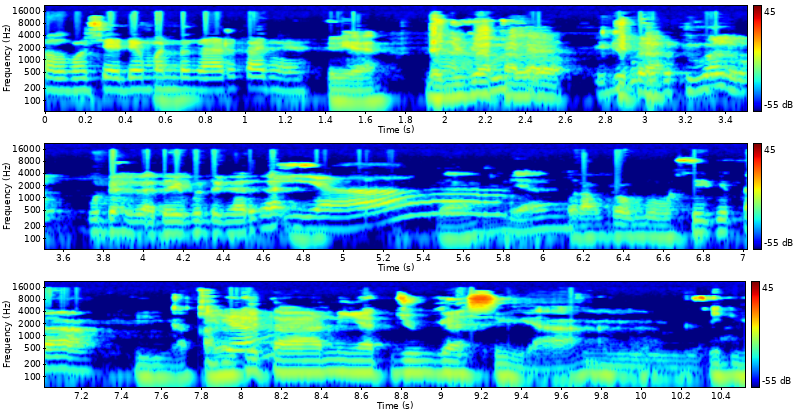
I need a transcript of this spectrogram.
Kalau masih ada yang mendengarkan ya. iya dan Nah, juga kalau ini kita baru kedua loh. Udah gak ada yang mendengarkan. Iya. ya, Kurang promosi kita. iya kalau Iya. kita niat juga sih ya jadi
